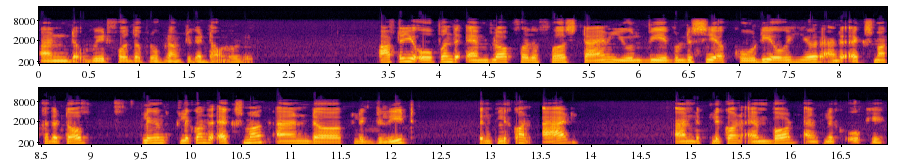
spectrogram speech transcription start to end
And wait for the program to get downloaded. After you open the m block for the first time you will be able to see a Codey over here and an x mark at the top. Click on, click on the x mark and uh, click delete. Then click on add and click on mbot and click ok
